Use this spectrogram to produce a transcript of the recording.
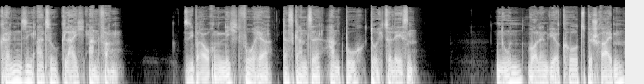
können Sie also gleich anfangen. Sie brauchen nicht vorher das ganze Handbuch durchzulesen. Nun wollen wir kurz beschreiben,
